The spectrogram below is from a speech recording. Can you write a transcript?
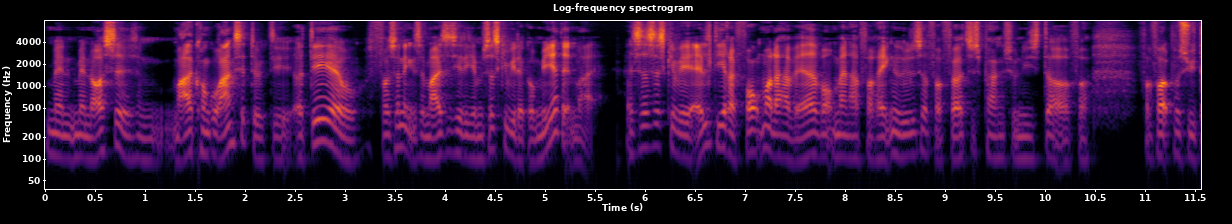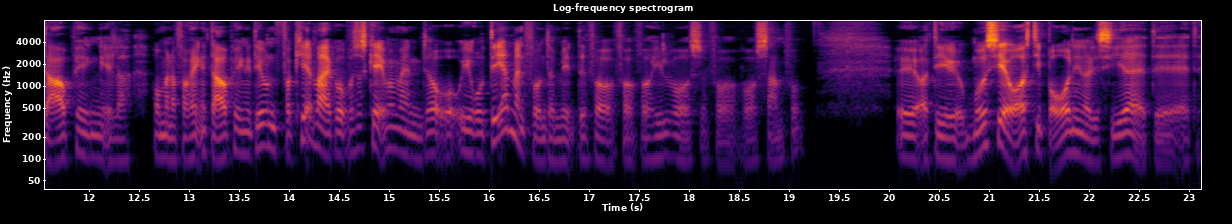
men, men også sådan meget konkurrencedygtig. Og det er jo for sådan en som mig, så siger det, jamen så skal vi da gå mere den vej. Altså så skal vi alle de reformer, der har været, hvor man har forringet ydelser for førtidspensionister og for, for folk på sygedagpenge, eller hvor man har forringet dagpenge, det er jo en forkert vej at gå, for så skaber man, så eroderer man fundamentet for, for, for hele vores, for vores samfund. Øh, og det modsiger jo også de borgerlige, når de siger, at, øh, at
